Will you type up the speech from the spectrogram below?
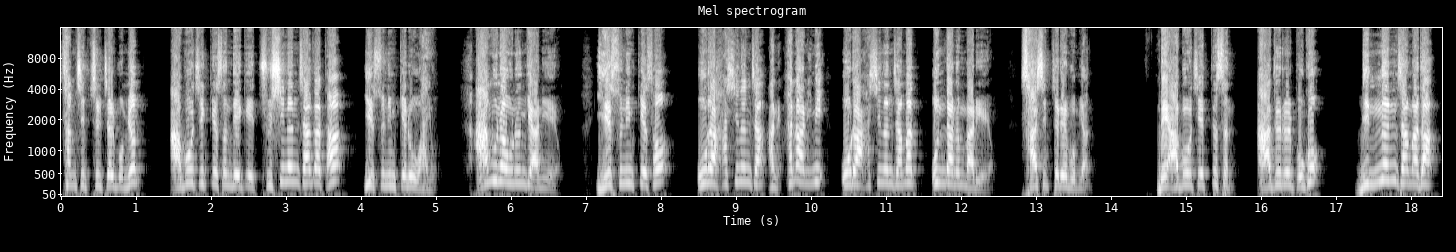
37절 보면 아버지께서 내게 주시는 자가 다 예수님께로 와요 아무나 오는 게 아니에요 예수님께서 오라 하시는 자 아니 하나님이 오라 하시는 자만 온다는 말이에요 40절에 보면 내 아버지의 뜻은 아들을 보고 믿는 자마다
